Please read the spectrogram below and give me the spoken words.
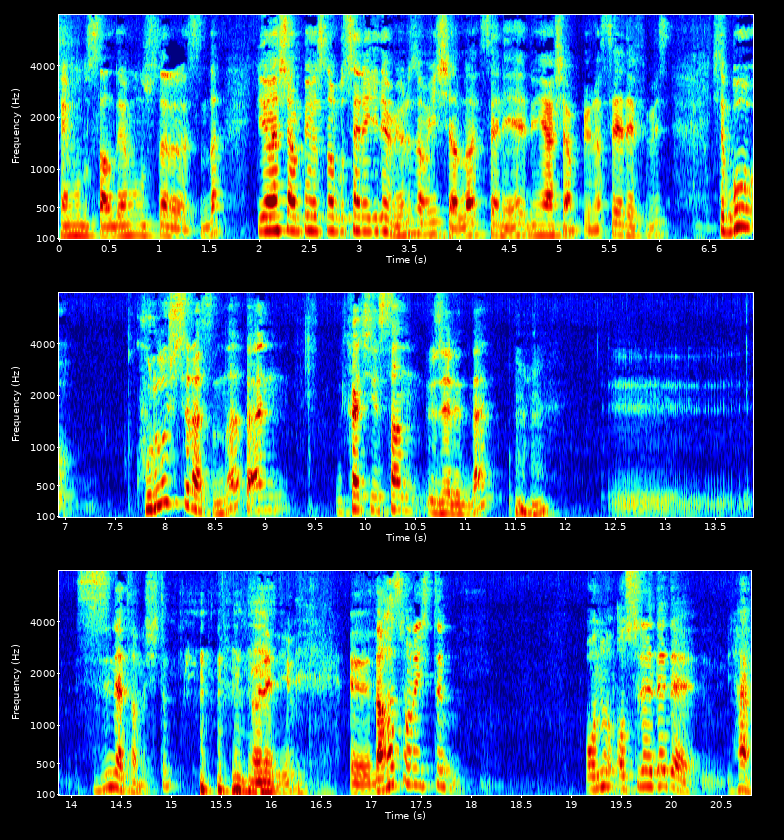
Hem ulusalda hem uluslararasında. Dünya şampiyonasına bu sene gidemiyoruz ama inşallah seneye dünya şampiyonası hedefimiz. İşte bu kuruluş sırasında ben birkaç insan üzerinden Hı hı. e, sizinle tanıştım. Öyle diyeyim. E, daha sonra işte onu o sürede de heh,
